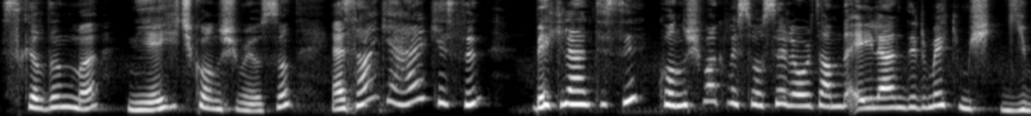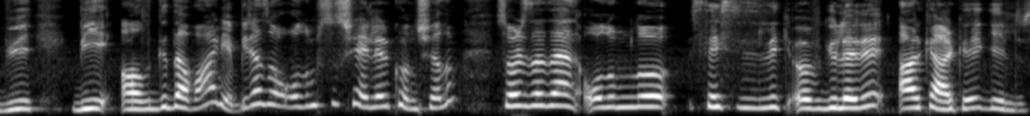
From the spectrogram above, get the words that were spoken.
sıkıldın mı, niye hiç konuşmuyorsun? Yani sanki herkesin beklentisi konuşmak ve sosyal ortamda eğlendirmekmiş gibi bir algı da var ya biraz o olumsuz şeyleri konuşalım. Sonra zaten olumlu sessizlik övgüleri arka arkaya gelir.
